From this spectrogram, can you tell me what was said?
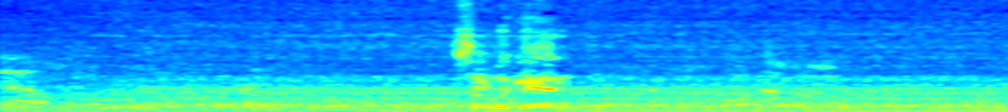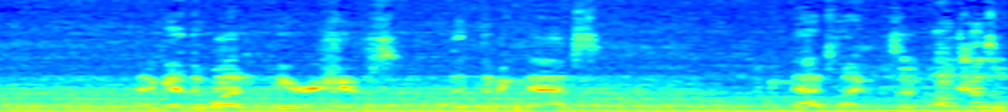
No. So again, and again, the one near ships, the, the McNabbs, McNabbs lighthouse. So all kinds of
